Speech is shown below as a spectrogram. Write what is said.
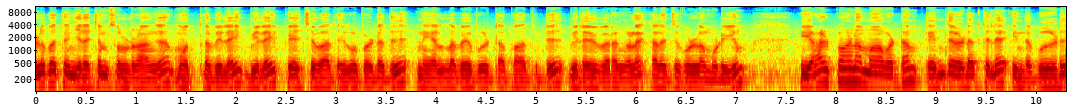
எழுபத்தஞ்சு லட்சம் சொல்கிறாங்க மொத்த விலை விலை பேச்சுவார்த்தைக்குட்பட்டது. நேரில் போய் வீட்டை பார்த்துட்டு விலை விவரங்களை கதைச்சு கொள்ள முடியும். யாழ்ப்பாணம் மாவட்டம் எந்த இடத்துல இந்த வீடு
